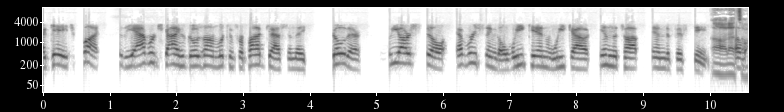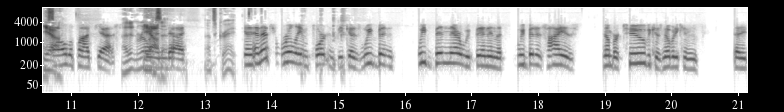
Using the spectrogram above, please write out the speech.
a gauge, but to the average guy who goes on looking for podcasts and they go there, we are still every single week in, week out in the top ten to fifteen Oh, that's of awesome. Yeah. all the podcasts. I didn't realize and that. uh, That's great. and, and that's really important because we've been we've been there. We've been in the we've been as high as number two because nobody can uh,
